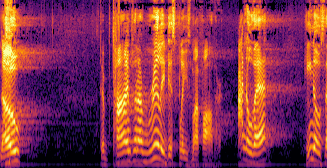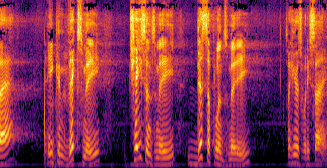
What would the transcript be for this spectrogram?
No. There are times when I really displeased my Father. I know that. He knows that. And he convicts me, chastens me, disciplines me. So here's what he's saying.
